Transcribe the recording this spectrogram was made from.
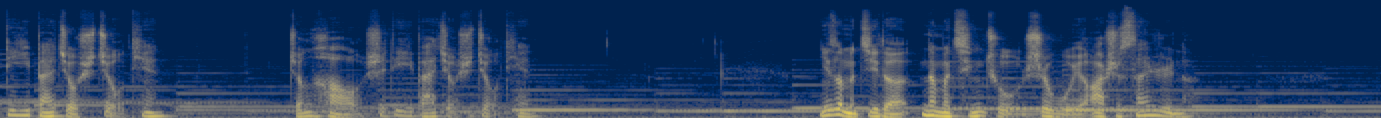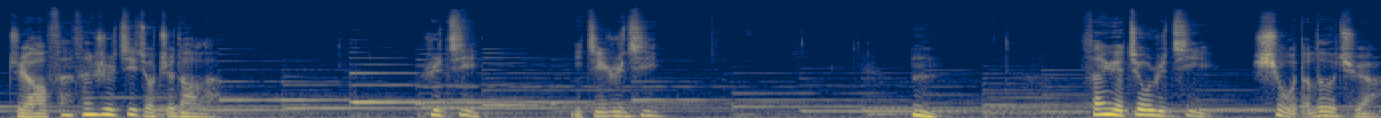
第一百九十九天，正好是第一百九十九天。你怎么记得那么清楚是五月二十三日呢？只要翻翻日记就知道了。日记，你记日记？嗯，翻阅旧日记是我的乐趣啊。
